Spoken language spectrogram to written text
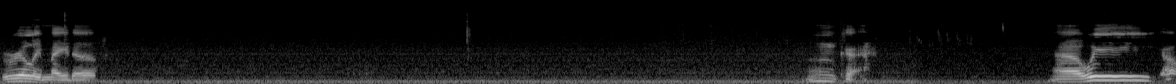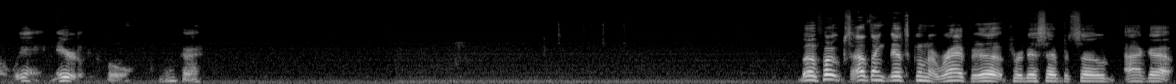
really made of. Okay. Uh, we, oh, we ain't nearly full. Okay. But folks, I think that's going to wrap it up for this episode. I got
